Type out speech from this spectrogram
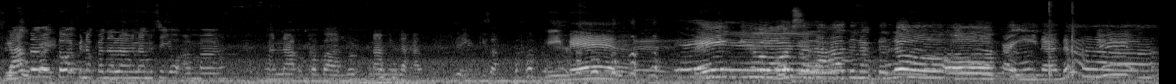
You Lahat na ito, pinapanalangin namin sa iyo, Ama, anak, babalod namin lahat. Thank you. Amen. Thank you sa lahat na nagdalo. O, kainan na. Di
